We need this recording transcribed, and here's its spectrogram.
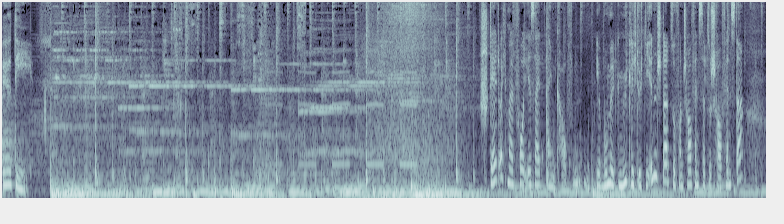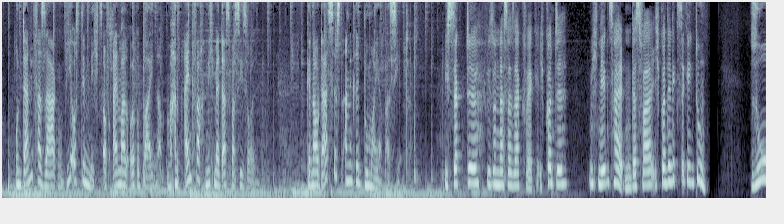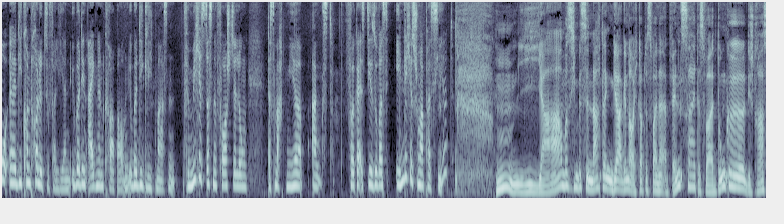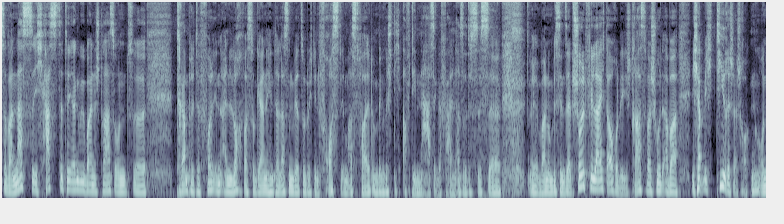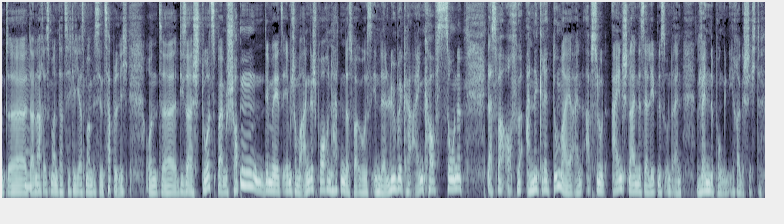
ARD. Stellt euch mal vor, ihr seid einkaufen. Ihr bummelt gemütlich durch die Innenstadt, so von Schaufenster zu Schaufenster. Und dann versagen, wie aus dem Nichts, auf einmal eure Beine, machen einfach nicht mehr das, was sie sollen. Genau das ist Annegret Dumayer passiert. Ich sackte wie so ein nasser Sack weg. Ich konnte mich nirgends halten. Das war, ich konnte nichts dagegen tun. So äh, die Kontrolle zu verlieren über den eigenen Körper und über die Gliedmaßen. Für mich ist das eine Vorstellung, das macht mir Angst. Volker, ist dir sowas ähnliches schon mal passiert? Hm, ja, muss ich ein bisschen nachdenken. Ja, genau. Ich glaube, das war eine Adventszeit. Es war dunkel, die Straße war nass. Ich hastete irgendwie über eine Straße und äh, trampelte voll in ein Loch, was so gerne hinterlassen wird, so durch den Frost im Asphalt und bin richtig auf die Nase gefallen. Also das ist äh, äh war nur ein bisschen selbst schuld vielleicht auch oder die Straße war schuld, aber ich habe mich tierisch erschrocken und äh, mhm. danach ist man tatsächlich erstmal ein bisschen zappelig. Und äh, dieser Sturz beim Shoppen, den wir jetzt eben schon mal angesprochen hatten, das war übrigens in der Lübecker Einkaufszone. Das war auch für Annegret Dummeyer ein absolut einschneidendes Erlebnis und ein Wendepunkt in ihrer Geschichte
